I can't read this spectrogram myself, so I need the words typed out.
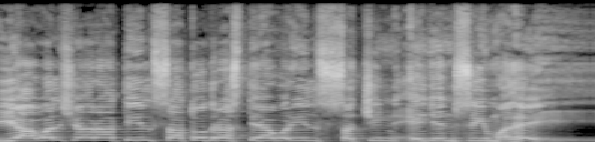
यावल शहरातील सातोद रस्त्यावरील सचिन एजन्सीमध्ये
